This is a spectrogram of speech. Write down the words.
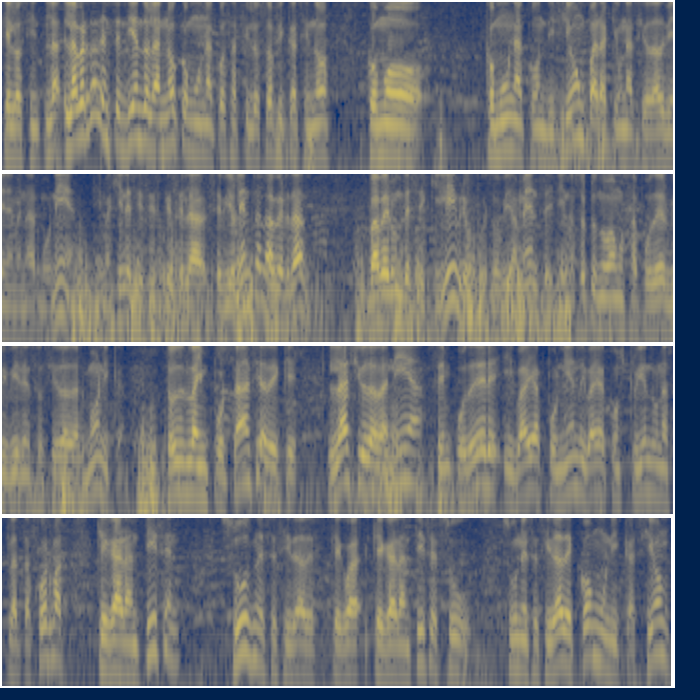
que la, verdad entendiéndola no como una cosa filosófica, sino como como una condición para que una ciudad viene en armonía. Imagínense, si es que se, la, se violenta la verdad, va a haber un desequilibrio, pues obviamente, y nosotros no vamos a poder vivir en sociedad armónica. Entonces la importancia de que la ciudadanía se empodere y vaya poniendo y vaya construyendo unas plataformas que garanticen sus necesidades, que, que garantice su, necesidad de comunicación,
